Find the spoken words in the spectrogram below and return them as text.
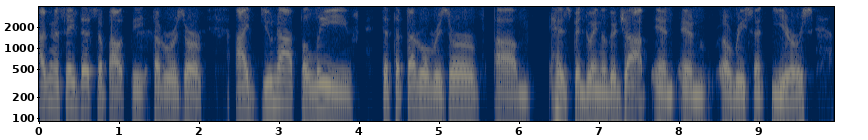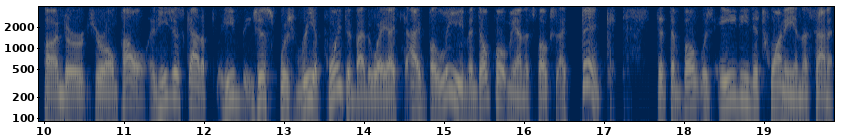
I'm going to say this about the Federal Reserve. I do not believe that the Federal Reserve um, has been doing a good job in in uh, recent years under Jerome Powell, and he just got a he just was reappointed. By the way, I I believe, and don't quote me on this, folks. I think that the vote was 80 to 20 in the Senate.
